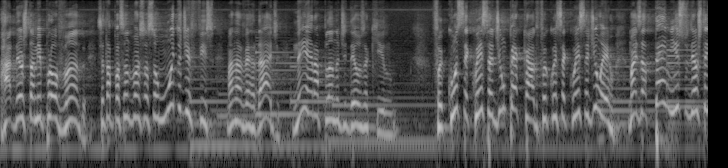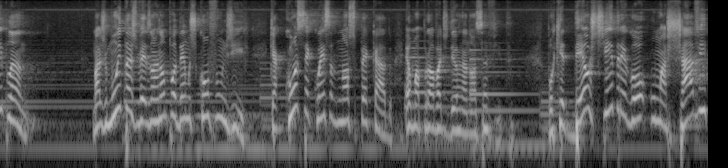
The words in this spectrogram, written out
ah, Deus está me provando, você está passando por uma situação muito difícil, mas na verdade nem era plano de Deus aquilo, foi consequência de um pecado, foi consequência de um erro, mas até nisso Deus tem plano. Mas muitas vezes nós não podemos confundir que a consequência do nosso pecado é uma prova de Deus na nossa vida. Porque Deus te entregou uma chave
